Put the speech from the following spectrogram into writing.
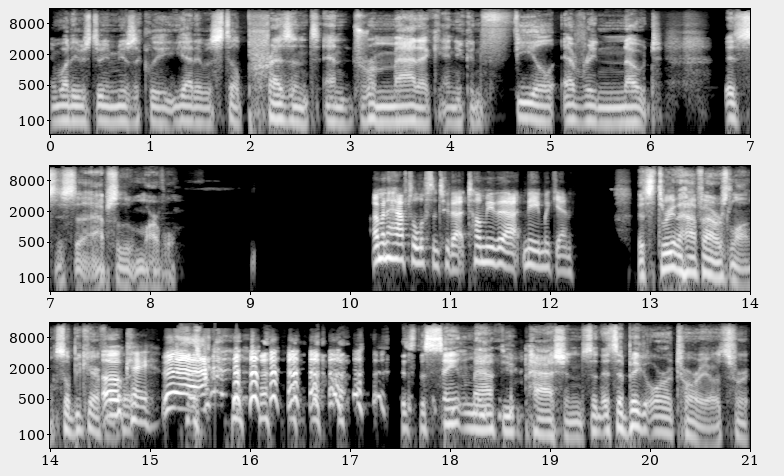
in what he was doing musically, yet it was still present and dramatic, and you can feel every note. It's just an absolute marvel. I'm going to have to listen to that. Tell me that name again. It's three and a half hours long, so be careful. Okay. It's the Saint Matthew Passion. So it's a big oratorio. It's for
